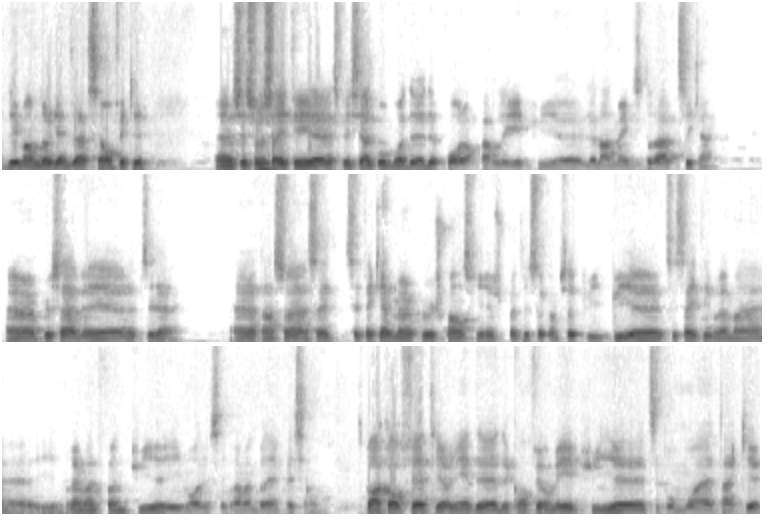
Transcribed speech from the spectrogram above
des membres de l'organisation. Fait que c'est sûr, ça a été spécial pour moi de, pouvoir leur parler. Puis le lendemain du draft, sais, quand un peu ça avait, euh, la tension s'était calmée un peu, je pense que je peux dire ça comme ça. Puis, puis euh, ça a été vraiment, euh, vraiment le fun. Puis euh, ils m'ont laissé vraiment une bonne impression. C'est pas encore fait, il n'y a rien de, de confirmé. Puis euh, pour moi, tant que euh,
